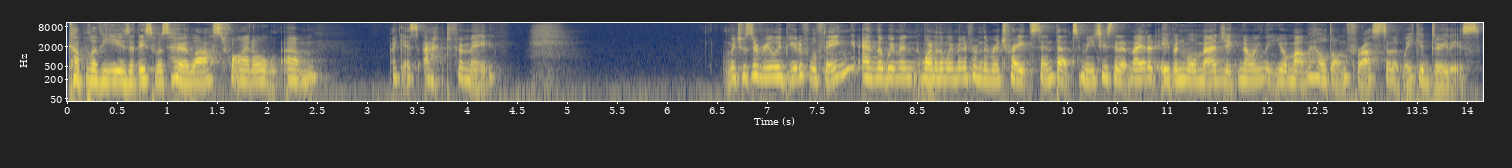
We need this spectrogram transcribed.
couple of years, that this was her last final, um, I guess, act for me. Which was a really beautiful thing. And the women, one of the women from the retreat sent that to me. She said it made it even more magic knowing that your mum held on for us so that we could do this.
